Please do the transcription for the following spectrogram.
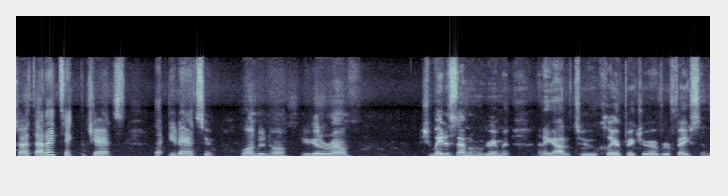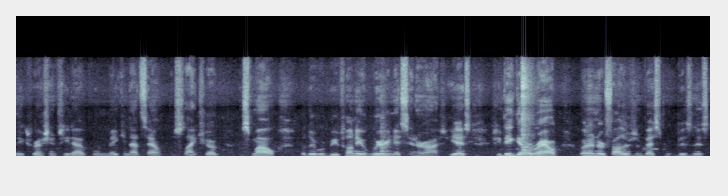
so I thought I'd take the chance that you'd answer. London, huh? You get around. She made a sound of agreement, and I got a too clear picture of her face and the expression she'd have when making that sound. A slight shrug, smile, but there would be plenty of weariness in her eyes. Yes, she did get around, running her father's investment business,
